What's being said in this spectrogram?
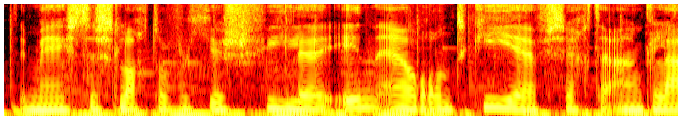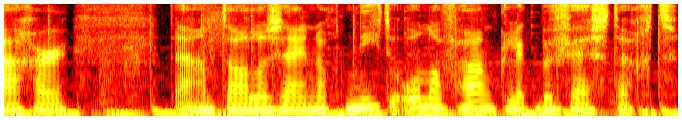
De meeste slachtoffertjes vielen in en rond Kiev, zegt de aanklager. De aantallen zijn nog niet onafhankelijk bevestigd.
